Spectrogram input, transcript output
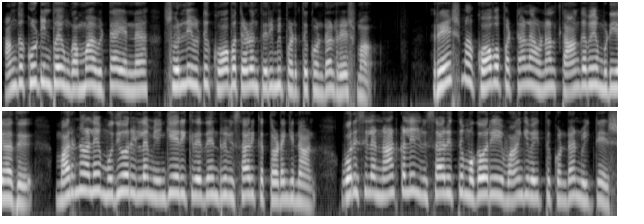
அங்கே கூட்டின்னு போய் உங்கள் அம்மா விட்டா என்ன? சொல்லிவிட்டு கோபத்துடன் திரும்பி படுத்து கொண்டாள் ரேஷ்மா. ரேஷ்மா கோபப்பட்டால் அவனால் தாங்கவே முடியாது. மறுநாளே முதியோர் இல்லம் எங்கே இருக்கிறது என்று விசாரிக்கத் தொடங்கினான். ஒரு சில நாட்களில் விசாரித்து முகவரியை வாங்கி வைத்து கொண்டான் விக்னேஷ்.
